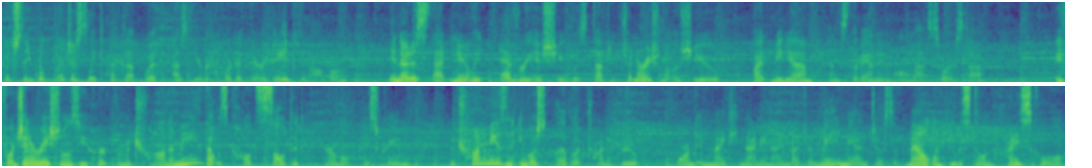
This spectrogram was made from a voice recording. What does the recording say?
which they religiously kept up with as they recorded their debut album. They noticed that nearly every issue was dubbed a generational issue by the media, hence the band name, all that sort of stuff. Before Generationals, you heard from Metronomy, that was called Salted Caramel Ice Cream. Metronomy is an English electronic group formed in 1999 by their main man, Joseph Mount, when he was still in high school.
